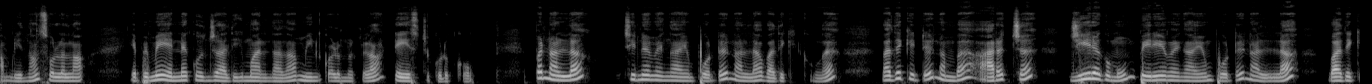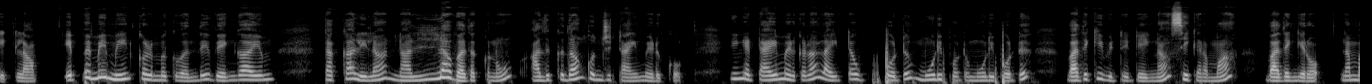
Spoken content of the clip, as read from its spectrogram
அப்படின்னு தான் சொல்லலாம். எப்போவுமே எண்ணெய் கொஞ்சம் அதிகமாக இருந்தால் தான் மீன் குழம்புக்கெலாம் டேஸ்ட்டு கொடுக்கும். இப்போ நல்லா சின்ன வெங்காயம் போட்டு நல்லா வதக்கிக்கோங்க. வதக்கிட்டு நம்ம அரைச்ச ஜீரகமும் பெரிய வெங்காயம் போட்டு நல்லா வதக்கிக்கலாம். எப்போவுமே மீன் குழம்புக்கு வந்து வெங்காயம் தக்காளிலாம் நல்லா வதக்கணும். அதுக்கு தான் கொஞ்சம் டைம் எடுக்கும். நீங்கள் டைம் எடுக்கணும் லைட்டாக உப்பு போட்டு மூடி போட்டு மூடி போட்டு வதக்கி விட்டுட்டிங்கன்னா சீக்கிரமாக வதங்கிரும். நம்ம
